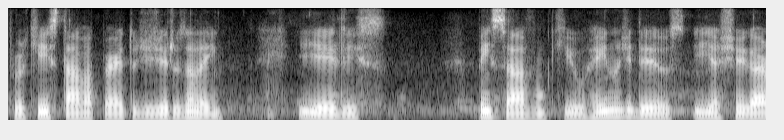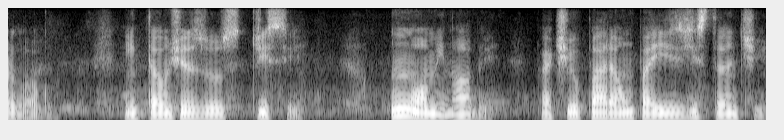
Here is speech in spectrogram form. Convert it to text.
porque estava perto de Jerusalém, e eles pensavam que o reino de Deus ia chegar logo. Então Jesus disse: Um homem nobre partiu para um país distante,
